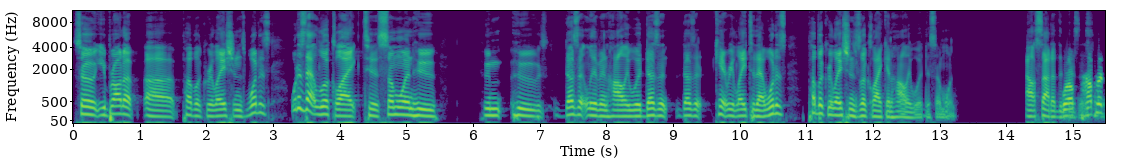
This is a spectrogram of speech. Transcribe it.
So you brought up uh, public relations. What is what does that look like to someone who who who doesn't live in Hollywood doesn't doesn't can't relate to that. What does public relations look like in Hollywood to someone outside of the well, business? public.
